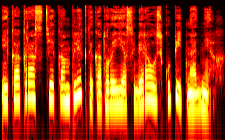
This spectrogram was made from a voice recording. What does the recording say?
И как раз те комплекты, которые я собиралась купить на днях.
